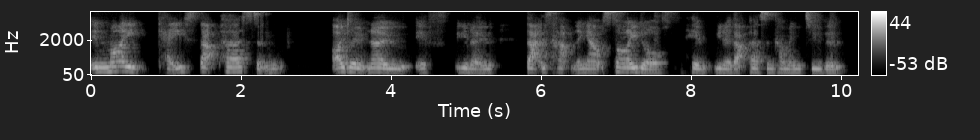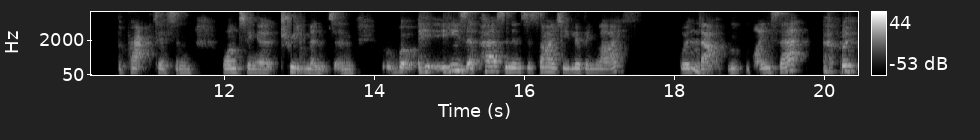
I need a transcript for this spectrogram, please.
in my case, that person I don't know if, you know, that is happening outside of him, you know, that person coming to the the practice and wanting a treatment and but he's a person in society living life with hmm. that mindset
